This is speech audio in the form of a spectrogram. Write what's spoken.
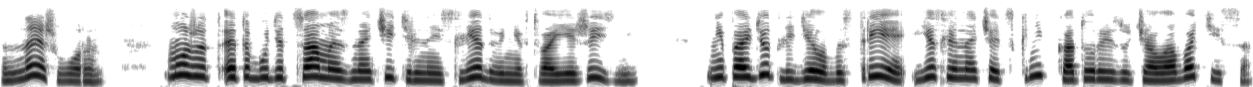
Знаешь, Ворон, может, это будет самое значительное исследование в твоей жизни. Не пойдет ли дело быстрее, если начать с книг, которые изучала Аббатиса?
